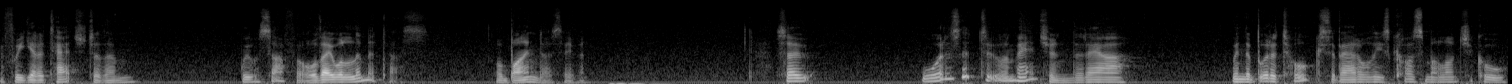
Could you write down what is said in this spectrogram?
If we get attached to them, we will suffer, or they will limit us, or bind us even. So, what is it to imagine that our, when the Buddha talks about all these cosmological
